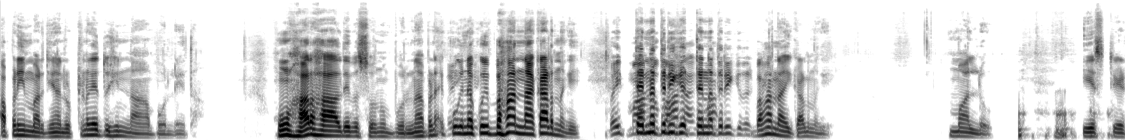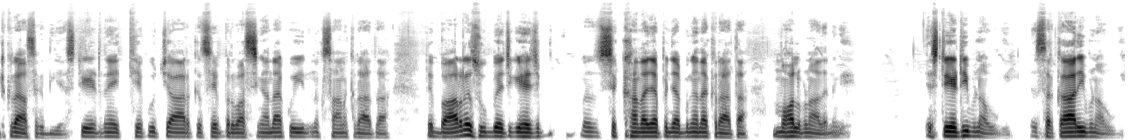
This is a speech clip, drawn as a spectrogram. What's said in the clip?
ਆਪਣੀ ਮਰਜ਼ੀ ਨਾਲ ਲੁੱਟਣਗੇ, ਤੁਸੀਂ ਨਾ ਬੋਲੇ ਤਾਂ। ਹੁਣ ਹਰ ਹਾਲ ਦੇ ਵਿੱਚ ਤੁਹਾਨੂੰ ਬੋਲਣਾ ਪੈਣਾ ਕੋਈ ਨਾ ਕੋਈ ਬਹਾਨਾ ਕੱਢਣਗੇ। ਬਈ ਤਿੰਨ ਤਰੀਕੇ ਤਿੰਨ ਤਰੀਕੇ ਦਾ ਬਹਾਨਾ ਹੀ ਕੱਢਣਗੇ। ਮੰਨ ਲਓ ਇਹ ਸਟੇਟ ਕਰਾ ਸਕਦੀ ਹੈ। ਸਟੇਟ ਨੇ ਇੱਥੇ ਕੋਈ ਚਾਰ ਕਿਸੇ ਪ੍ਰਵਾਸੀਆਂ ਦਾ ਕੋਈ ਨੁਕਸਾਨ ਕਰਾਤਾ ਤੇ ਬਾਹਰਲੇ ਸੂਬੇ 'ਚ ਕਿਸੇ 'ਚ ਸਿੱਖਾਂ ਦਾ ਜਾਂ ਪੰਜਾਬੀਆਂ ਦਾ ਕਰਾਤਾ ਮਾਹੌਲ ਬਣਾ ਦੇਣਗੇ। ਇਹ ਸਟੇਟ ਹੀ ਬਣਾਊਗੀ ਸਰਕਾਰ ਹੀ ਬਣਾਊਗੀ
